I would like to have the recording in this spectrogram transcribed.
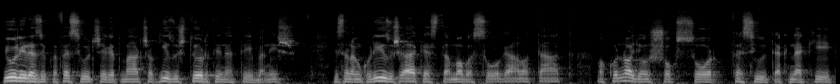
Jól érezzük a feszültséget már csak Jézus történetében is, hiszen amikor Jézus elkezdte a maga szolgálatát, akkor nagyon sokszor feszültek neki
